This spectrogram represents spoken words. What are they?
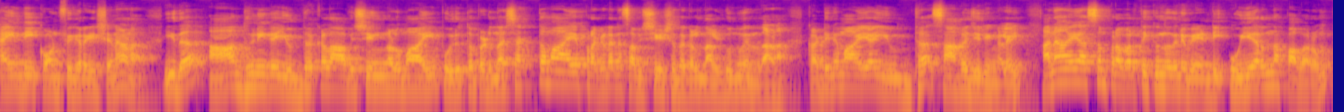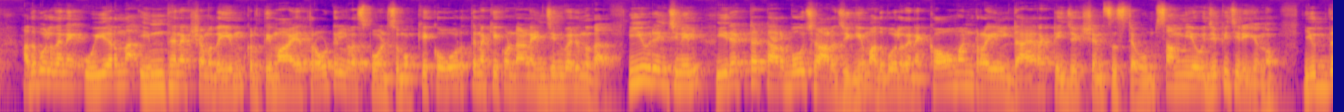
നയന്റി കോൺഫിഗറേഷൻ ആണ് ഇത് ആധുനിക യുദ്ധക്കള ആവശ്യങ്ങളുമായി പൊരുത്തപ്പെടുന്ന ശക്തമായ പ്രകടന സവിശേഷതകൾ നൽകുന്നു എന്നതാണ്. കഠിനമായ യുദ്ധ സാഹചര്യങ്ങളിൽ അനായാസം പ്രവർത്തിക്കുന്നതിന് വേണ്ടി ഉയർന്ന പവറും അതുപോലെ തന്നെ ഉയർന്ന ഇന്ധനക്ഷമതയും കൃത്യമായ ത്രോട്ടിൽ റെസ്പോൺസും ഒക്കെ കോർത്തിണക്കിക്കൊണ്ടാണ് എഞ്ചിൻ വരുന്നത്. ഈ ഒരു എഞ്ചിനിൽ ഇരട്ട ടർബോ ചാർജിങ്ങും അതുപോലെ തന്നെ കോമൺ റെയിൽ ഡയറക്റ്റ് ഇഞ്ചക്ഷൻ സിസ്റ്റവും സംയോജിപ്പിച്ചിരിക്കുന്നു. യുദ്ധ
